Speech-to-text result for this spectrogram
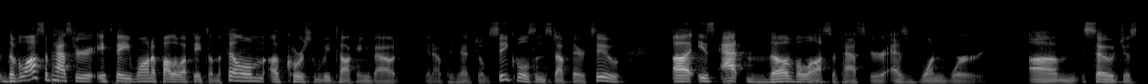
the VelociPastor, if they want to follow updates on the film, of course we'll be talking about you know potential sequels and stuff there too. Uh, is at the VelociPastor as one word. Um, so just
